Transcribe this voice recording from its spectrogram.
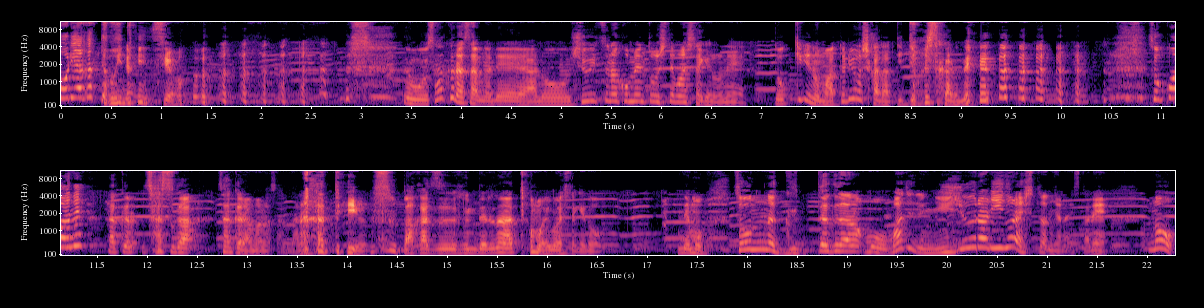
盛り上がってもいないんですよ。でも、さくらさんがね、あの、秀逸なコメントをしてましたけどね、ドッキリのマトリョーシカだって言ってましたからね。そこはね、さすが、さくらまなさんだなっていう、場数踏んでるなって思いましたけど、でも、そんなぐったぐだの、もうマジで20ラリーぐらいしてたんじゃないですかね。の、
